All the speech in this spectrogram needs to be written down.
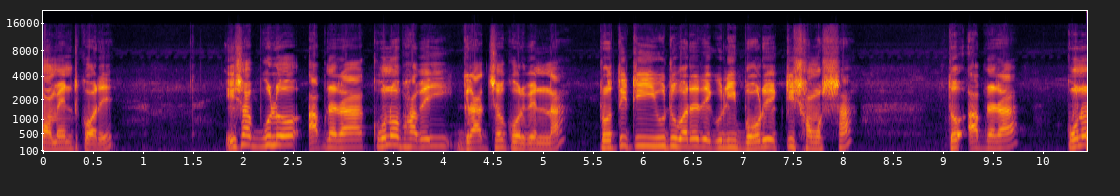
কমেন্ট করে। এসবগুলো আপনারা কোনোভাবেই গ্রাহ্য করবেন না। প্রতিটি ইউটিউবারের এগুলি বড় একটি সমস্যা। তো আপনারা কোনো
